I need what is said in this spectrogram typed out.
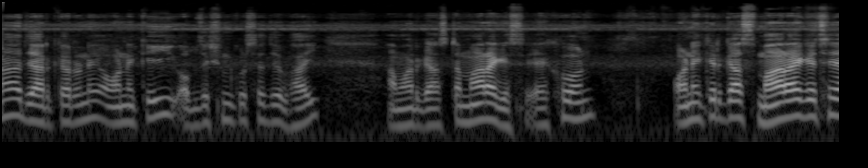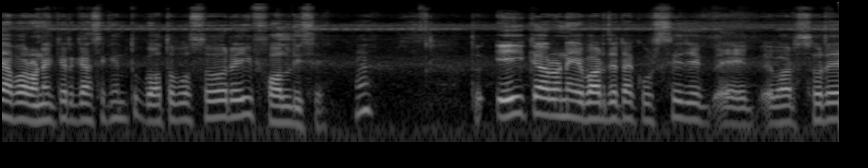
না, যার কারণে অনেকেই অবজেকশন করছে যে, ভাই, আমার গাছটা মারা গেছে। এখন অনেকের গাছ মারা গেছে, আবার অনেকের গাছে কিন্তু গত বছরেই ফল দিছে হ্যাঁ? তো এই কারণে এবার যেটা করছি যে এবার সরে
